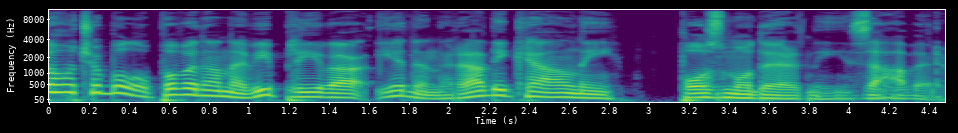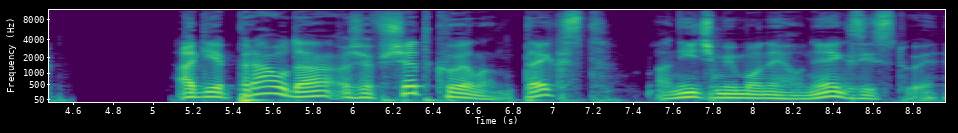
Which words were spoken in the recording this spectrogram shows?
Toho, čo bolo povedané, vyplýva jeden radikálny postmoderný záver. Ak je pravda, že všetko je len text a nič mimo neho neexistuje,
